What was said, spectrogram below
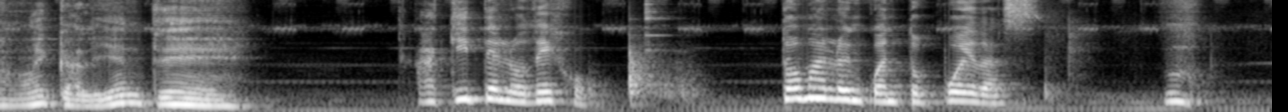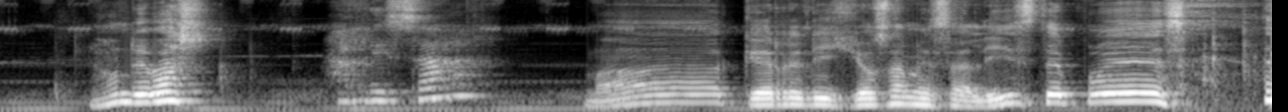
Está muy caliente. Aquí te lo dejo. Tómalo en cuanto puedas. ¿A dónde vas? A rezar. Ma, qué religiosa me saliste, pues.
